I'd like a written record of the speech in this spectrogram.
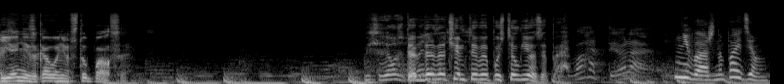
Я ни за кого не вступался. Тогда зачем ты выпустил Йозепа? Неважно, пойдем.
